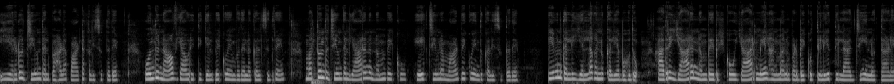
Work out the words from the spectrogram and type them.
ಈ ಎರಡೂ ಜೀವನದಲ್ಲಿ ಬಹಳ ಪಾಠ ಕಲಿಸುತ್ತದೆ. ಒಂದು ನಾವು ಯಾವ ರೀತಿ ಗೆಲ್ಲಬೇಕು ಎಂಬುದನ್ನು ಕಲಿಸಿದ್ರೆ ಮತ್ತೊಂದು ಜೀವನದಲ್ಲಿ ಯಾರನ್ನು ನಂಬಬೇಕು, ಹೇಗೆ ಜೀವನ ಮಾಡಬೇಕು ಎಂದು ಕಲಿಸುತ್ತದೆ. ಜೀವನದಲ್ಲಿ ಎಲ್ಲವನ್ನು ಕಲಿಯಬಹುದು. ಆದರೆ ಯಾರನ್ನು ನಂಬಬೇಕು, ಯಾರ ಮೇಲೆ ಅನುಮಾನ ಪಡಬೇಕು ತಿಳಿಯುತ್ತಿಲ್ಲ ಅಜ್ಜಿ ಎನ್ನುತ್ತಾಳೆ.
